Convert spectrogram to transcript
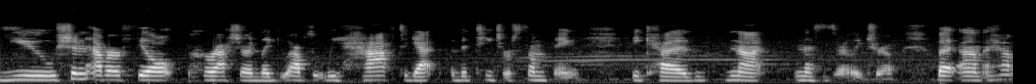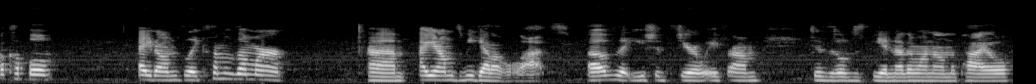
you shouldn't ever feel pressured. Like you absolutely have to get the teacher something because it's not necessarily true. But um, I have a couple items, like some of them are um, items we get a lot of that you should steer away from because it'll just be another one on the pile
